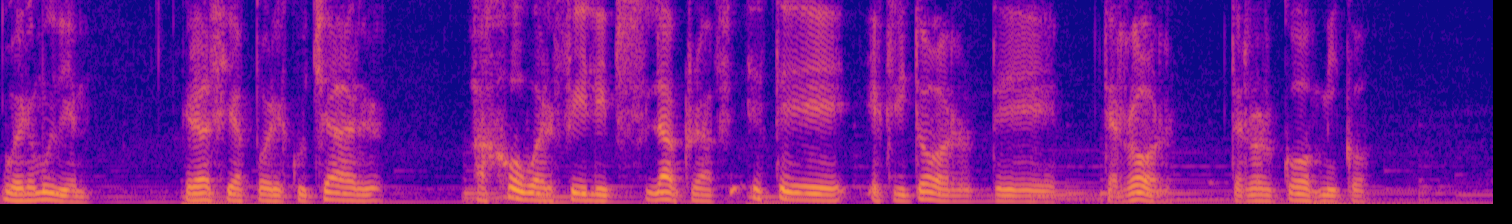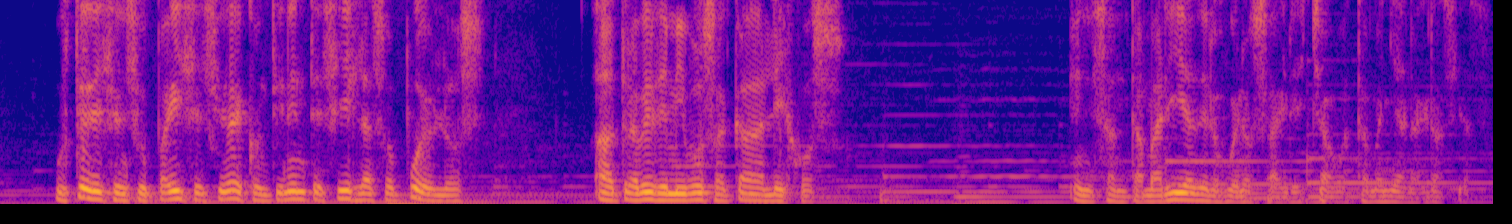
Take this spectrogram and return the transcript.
Bueno, muy bien. Gracias por escuchar a Howard Phillips Lovecraft, este escritor de terror, terror cósmico. Ustedes en sus países, ciudades, continentes, islas o pueblos, a través de mi voz acá lejos, en Santa María de los Buenos Aires. Chao, hasta mañana, gracias.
